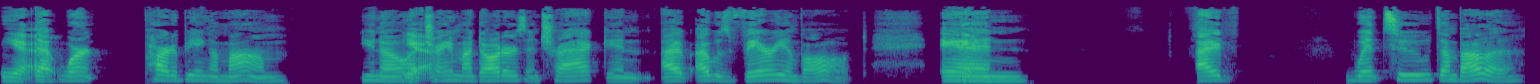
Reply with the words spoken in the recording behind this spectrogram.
Yeah. That weren't part of being a mom. You know, yeah. I trained my daughters in track and I, I was very involved. And yeah. I went to Damballa.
